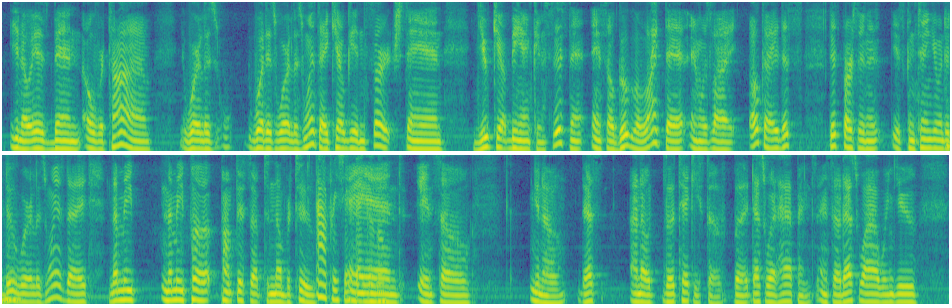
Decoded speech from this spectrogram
you know, it's been over time, wordless. What is wordless Wednesday kept getting searched, and you kept being consistent, and so Google liked that and was like, okay, this this person is, is continuing to mm-hmm. do wordless Wednesday. Let me let me put pump this up to number two. I appreciate and, that. And and so, you know, that's I know the techie stuff, but that's what happens. And so that's why when you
